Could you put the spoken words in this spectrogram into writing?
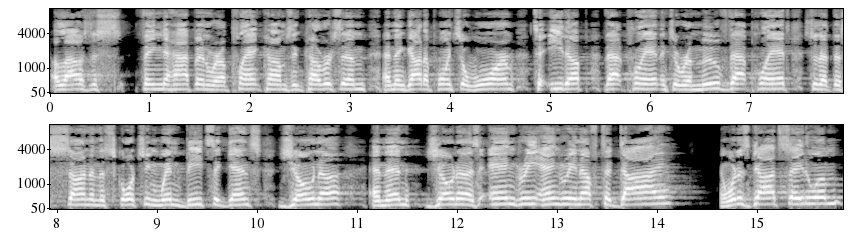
allows this thing to happen where a plant comes and covers him, and then God appoints a worm to eat up that plant and to remove that plant so that the sun and the scorching wind beats against Jonah, and then Jonah is angry, angry enough to die. And what does God say to him?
